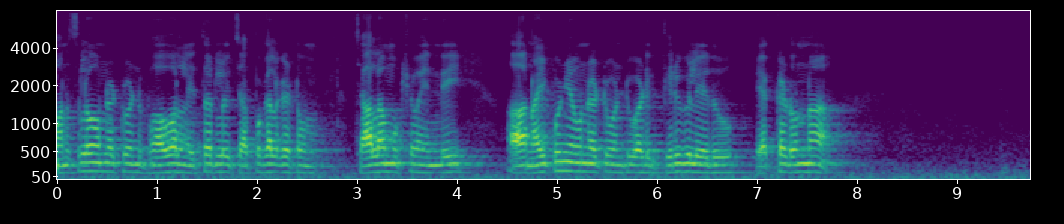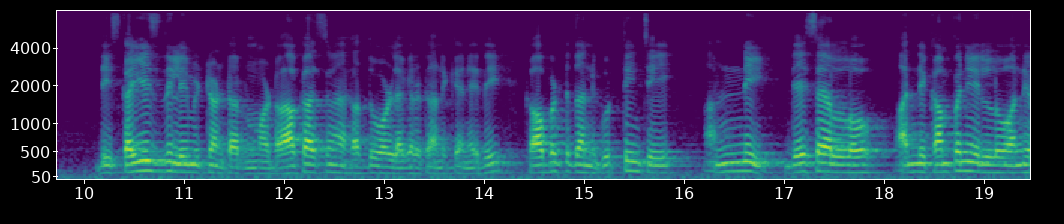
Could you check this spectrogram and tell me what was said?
మనసులో ఉన్నటువంటి భావాలను ఇతరులు చెప్పగలగటం చాలా ముఖ్యమైంది. ఆ నైపుణ్యం ఉన్నటువంటి వాడికి తిరుగులేదు. ఎక్కడున్నా the sky is the limit అంటారు అనమాట ఆకాశమే హద్దు వాళ్ళు ఎగరటానికి అనేది. కాబట్టి దాన్ని గుర్తించి అన్ని దేశాల్లో అన్ని కంపెనీల్లో అన్ని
